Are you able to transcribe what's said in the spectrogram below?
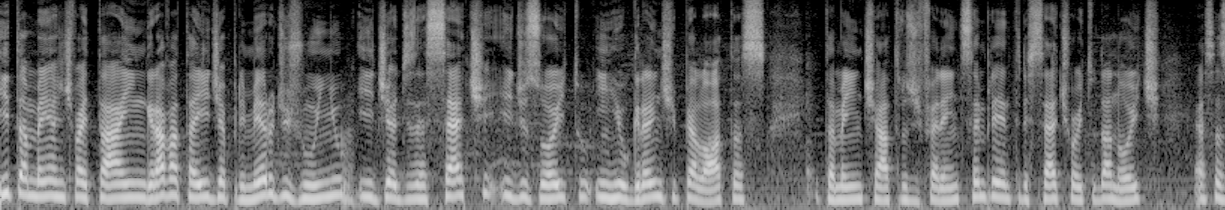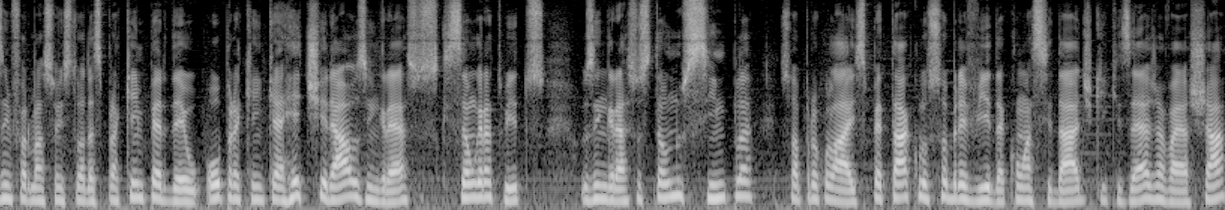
E também a gente vai estar em Gravataí dia 1 de junho e dia 17 e 18 em Rio Grande e Pelotas, também em teatros diferentes, sempre entre 7 e 8 da noite. Essas informações todas para quem perdeu ou para quem quer retirar os ingressos, que são gratuitos. Os ingressos estão no Simpla, só procurar espetáculo sobrevida com a cidade que quiser, já vai achar,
